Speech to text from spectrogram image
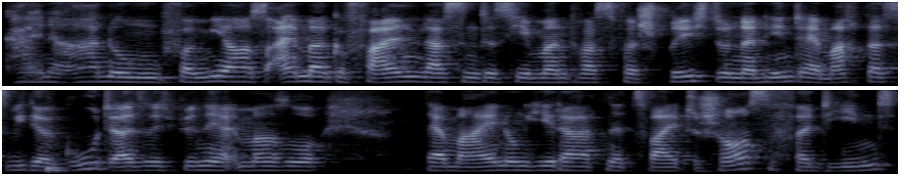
keine Ahnung, von mir aus einmal gefallen lassen, dass jemand was verspricht und dann hinterher macht das wieder gut. Also ich bin ja immer so der Meinung, jeder hat eine zweite Chance verdient.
